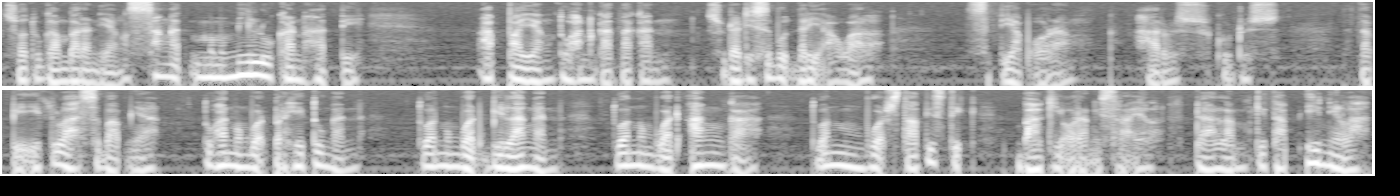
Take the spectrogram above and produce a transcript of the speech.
suatu gambaran yang sangat memilukan hati. Apa yang Tuhan katakan sudah disebut dari awal, setiap orang harus kudus. Tetapi itulah sebabnya Tuhan membuat perhitungan, Tuhan membuat bilangan, Tuhan membuat angka, Tuhan membuat statistik bagi orang Israel. Dalam kitab inilah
